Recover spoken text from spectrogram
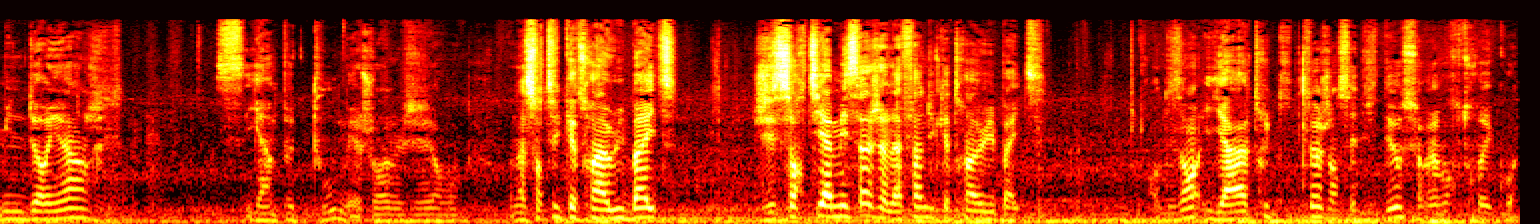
Mine de rien, il y a un peu de tout. Mais je- on a sorti le 88 bytes. J'ai sorti un message à la fin du 88 bytes en disant il y a un truc qui cloche dans cette vidéo, serait-vous retrouvé quoi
